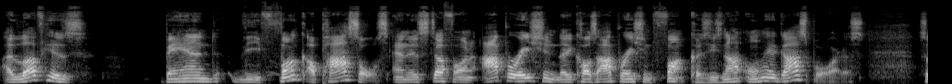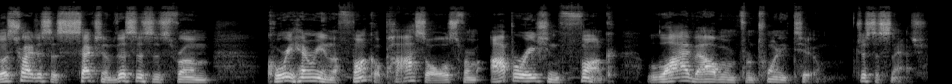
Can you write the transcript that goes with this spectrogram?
I love his band the Funk Apostles and his stuff on Operation that he calls Operation Funk because he's not only a gospel artist. So let's try just a section of this. This is from Cory Henry and the Funk Apostles from Operation Funk live album from 22. Just a snatch.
